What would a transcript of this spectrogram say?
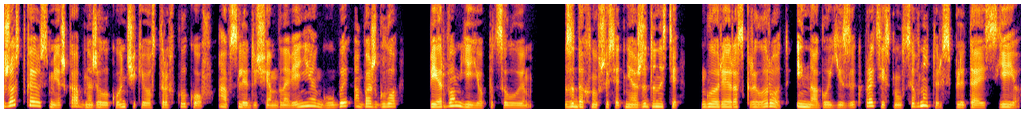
Жесткая усмешка обнажила кончики острых клыков, а в следующее мгновение губы обожгло первым ее поцелуем. Задохнувшись от неожиданности, Глория раскрыла рот, и наглый язык протиснулся внутрь, сплетаясь с ее.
